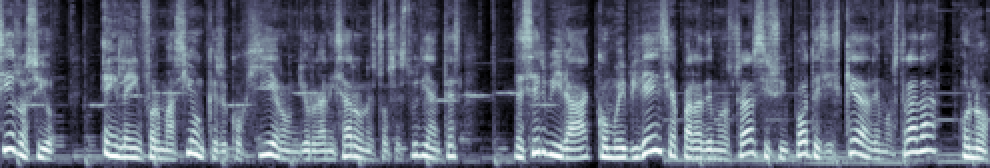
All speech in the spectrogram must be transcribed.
Así es, Rocío. En la información que recogieron y organizaron nuestros estudiantes, les servirá como evidencia para demostrar si su hipótesis queda demostrada o no.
